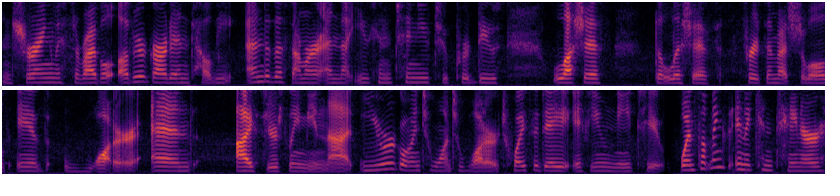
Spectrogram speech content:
ensuring the survival of your garden till the end of the summer and that you continue to produce luscious, delicious fruits and vegetables is water. And I seriously mean that. You're going to want to water twice a day if you need to. When something's in a container,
